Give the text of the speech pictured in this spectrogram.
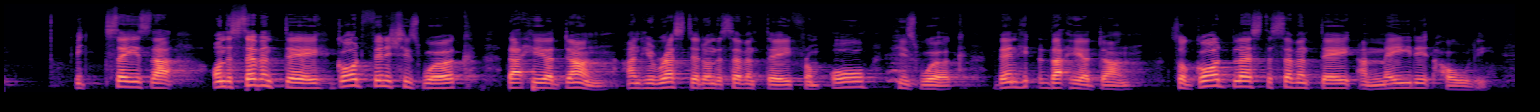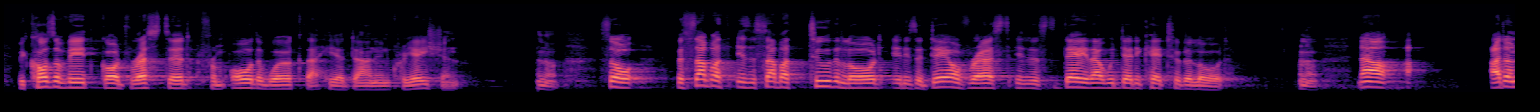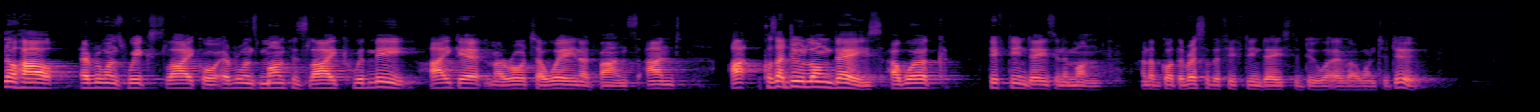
it says that on the seventh day, God finished his work that he had done, and he rested on the seventh day from all his work then he, that he had done. So God blessed the seventh day and made it holy. Because of it, God rested from all the work that he had done in creation. You know, so the Sabbath is a Sabbath to the Lord. It is a day of rest. It is a day that we dedicate to the Lord. Now, I don't know how everyone's week is like or everyone's month is like. With me, I get my rota way in advance. And because I, I do long days, I work 15 days in a month. And I've got the rest of the 15 days to do whatever I want to do.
